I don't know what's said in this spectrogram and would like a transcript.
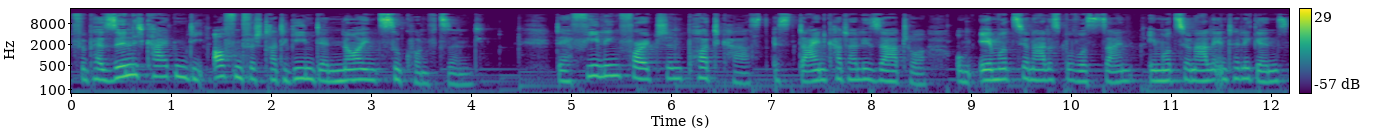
Für Persönlichkeiten, die offen für Strategien der neuen Zukunft sind. Der Feeling Fortune Podcast ist dein Katalysator, um emotionales Bewusstsein, emotionale Intelligenz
